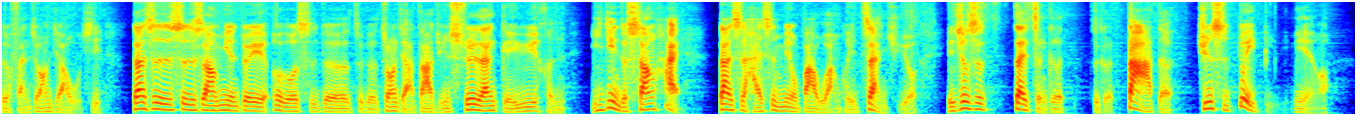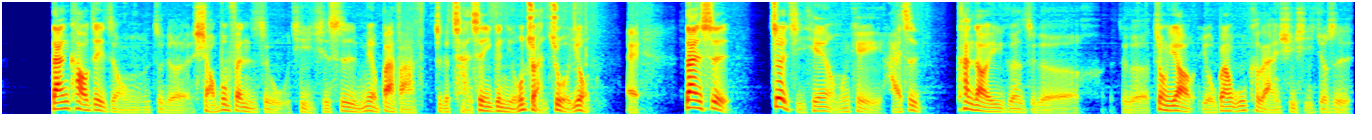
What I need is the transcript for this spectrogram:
这个反装甲武器。但是事实上，面对俄罗斯的这个装甲大军，虽然给予很一定的伤害，但是还是没有办法挽回战局哦。也就是在整个这个大的军事对比里面哦，单靠这种这个小部分的这个武器，其实没有办法这个产生一个扭转作用。哎，但是这几天我们可以还是看到一个这个这个重要有关乌克兰讯息，就是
